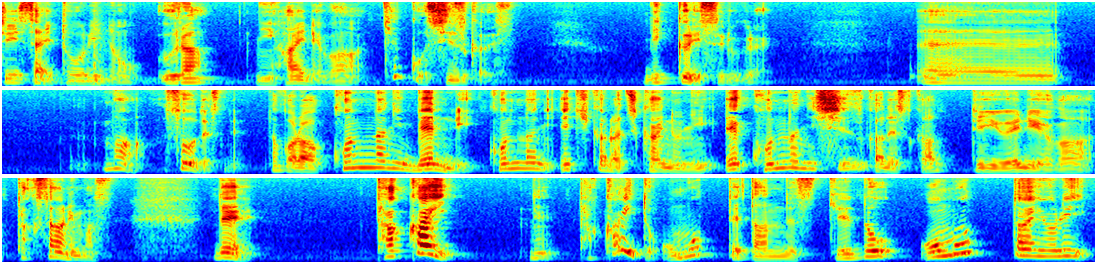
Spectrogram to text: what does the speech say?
小さい通りの裏に入れば結構静かです。びっくりするぐらい。えー、まあそうですねだからこんなに便利こんなに駅から近いのにえこんなに静かですかっていうエリアがたくさんあります。で高いね高いと思ってたんですけど思ったより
